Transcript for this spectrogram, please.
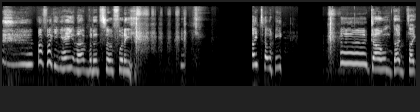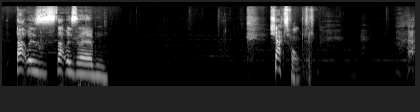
I fucking hate that, but it's so funny. Hi, Tony. Uh, don't, that, like, that was that was um Shaq's fault.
